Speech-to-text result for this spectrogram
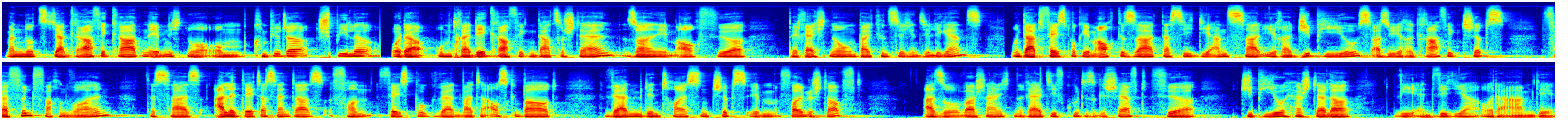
Man nutzt ja Grafikkarten eben nicht nur, um Computerspiele oder um 3D-Grafiken darzustellen, sondern eben auch für Berechnungen bei künstlicher Intelligenz. Und da hat Facebook eben auch gesagt, dass sie die Anzahl ihrer GPUs, also ihrer Grafikchips, verfünffachen wollen. Das heißt, alle Datacenters von Facebook werden weiter ausgebaut, werden mit den teuersten Chips eben vollgestopft. Also wahrscheinlich ein relativ gutes Geschäft für GPU-Hersteller wie Nvidia oder AMD.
